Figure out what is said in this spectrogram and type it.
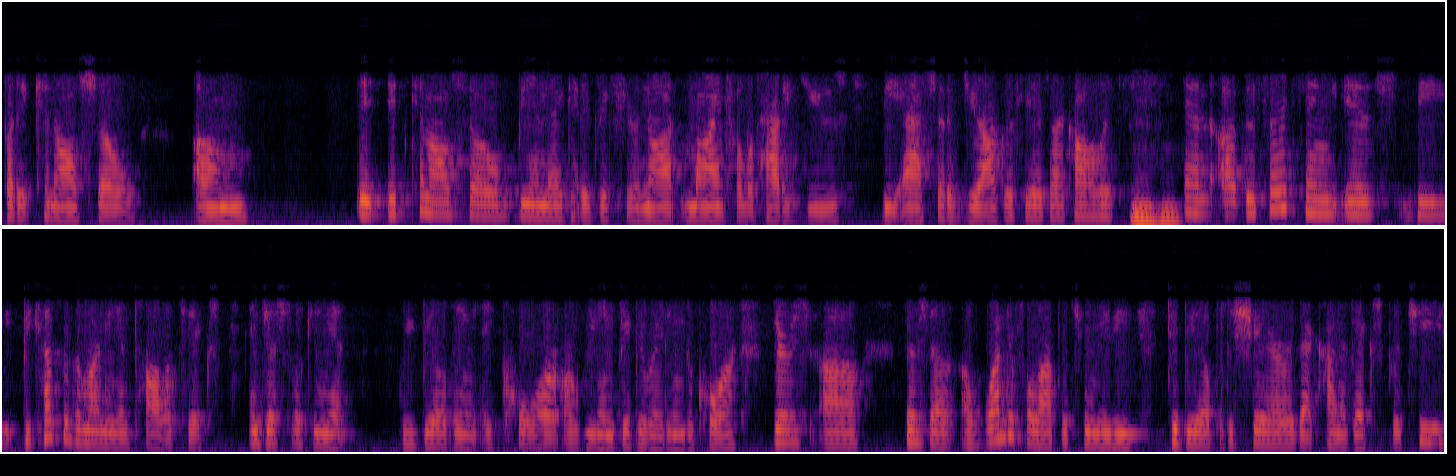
but it can also um, it, it can also be a negative if you're not mindful of how to use the asset of geography, as I call it. Mm-hmm. And uh, the third thing is the because of the money in politics and just looking at rebuilding a core or reinvigorating the core, there's uh, there's a, a wonderful opportunity to be able to share that kind of expertise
